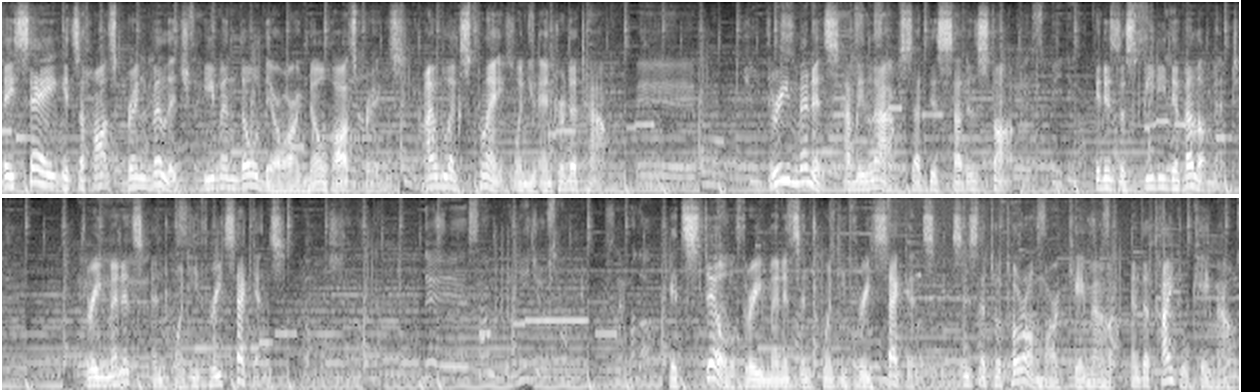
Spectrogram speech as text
They say it's a hot spring village even though there are no hot springs. I will explain when you enter the town. Three minutes have elapsed at this sudden stop. It is a speedy development. 3 minutes and 23 seconds. It's still 3 minutes and 23 seconds since the Totoro mark came out and the title came out,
